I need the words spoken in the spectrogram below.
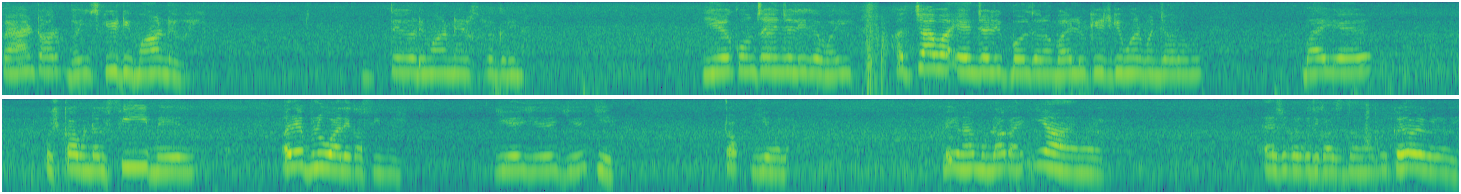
पैंट और भाई, इसकी डिमांड है भाई। तेरे डिमांड नहीं रखा ग्रीन ये कौन सा एंजलिक है भाई? अच्छा भाई, एंजलिक बोल दे रहा हूँ भाई लुकीज गेमर बन जा रहा हूँ भाई ये उसका बंडल फीमेल। अरे ब्लू वाले का फीमेल। ये ये ये ये। टॉप, ये वाला। लेकिन हमारा मुंडा का यहाँ है हमारा। ऐसे करके दिखा देता हूँ कैसा रहा भाई?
